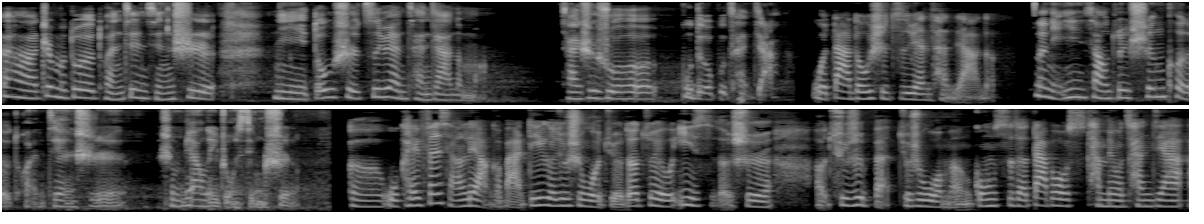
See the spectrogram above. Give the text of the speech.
那这么多的团建形式，你都是自愿参加的吗？还是说不得不参加？我大都是自愿参加的。那你印象最深刻的团建是什么样的一种形式呢？呃，我可以分享两个吧。第一个就是我觉得最有意思的是。呃，去日本就是我们公司的大 boss 他没有参加，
